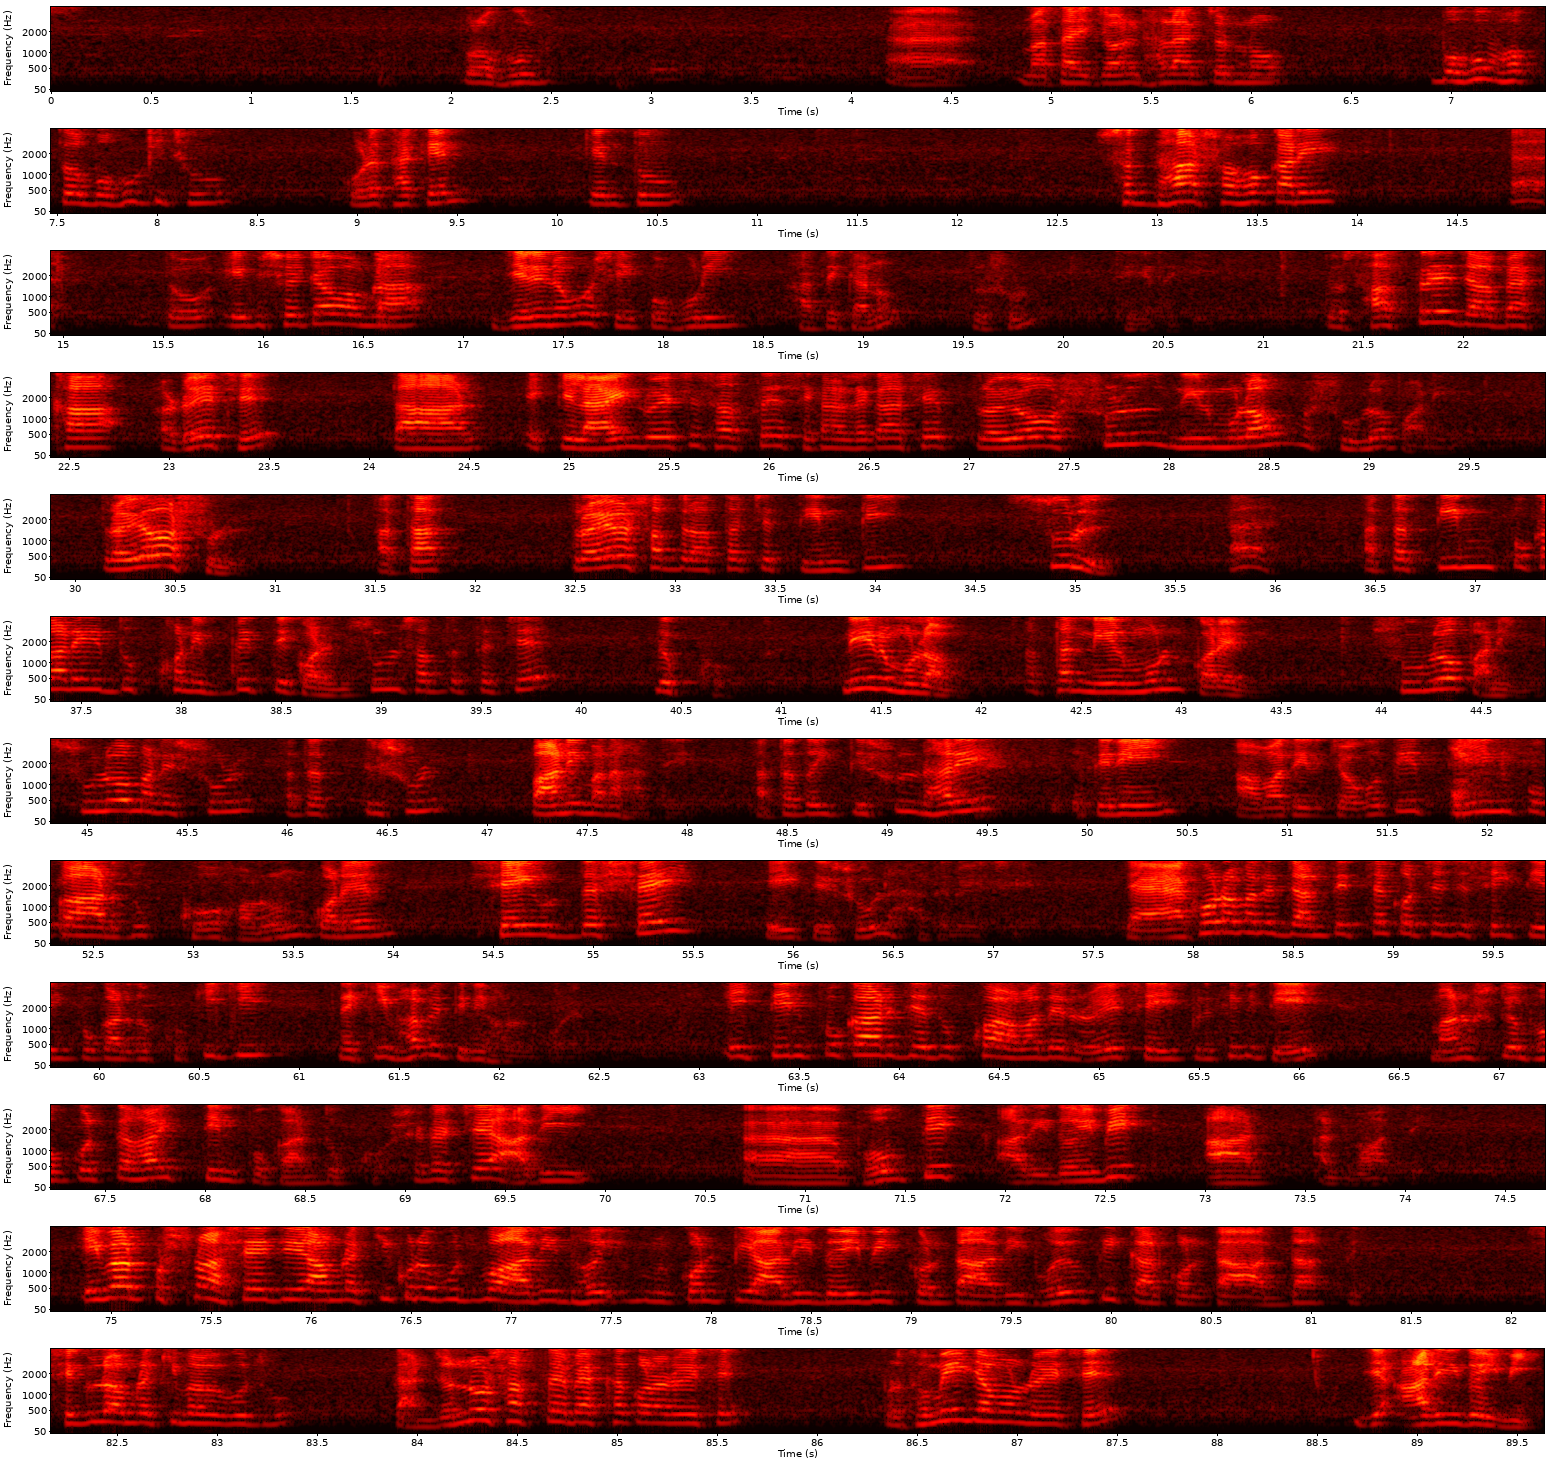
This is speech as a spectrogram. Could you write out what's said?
প্রভুর মাথায় জল ঢালার জন্য বহু ভক্ত বহু কিছু করে থাকেন, কিন্তু শ্রদ্ধা সহকারে হ্যাঁ তো এই বিষয়টাও আমরা জেনে নেব, সেই প্রভুরই হাতে কেন ত্রিশূল থেকে থাকে। তো শাস্ত্রে যা ব্যাখ্যা রয়েছে, তার একটি লাইন রয়েছে শাস্ত্রে, সেখানে লেখা আছে, ত্রয়শুল নির্মূলম শুল পানি ত্রয়শুল, অর্থাৎ ত্রয় শব্দের অর্থ হচ্ছে তিনটি শুল হ্যাঁ? অর্থাৎ তিন প্রকারে দুঃখ নিবৃত্তি করেন। শুল শব্দ হচ্ছে দুঃখ, নির্মূলম, অর্থাৎ নির্মূল করেন। শুলো পানি শুলো মানে শুল অর্থাৎ ত্রিশূল, পানি মানে হাতে। অর্থাৎ ওই ত্রিশূলধারী, তিনি আমাদের জগতে তিন প্রকার দুঃখ হরণ করেন। সেই উদ্দেশ্যেই এই ত্রিশূল হাতে রয়েছে। তা এখন আমাদের জানতে ইচ্ছা করছে যে সেই তিন প্রকার দুঃখ কি কি, না কীভাবে তিনি হরণ এই তিন প্রকার যে দুঃখ আমাদের রয়েছে এই পৃথিবীতে, মানুষকে ভোগ করতে হয় তিন প্রকার দুঃখ। সেটা হচ্ছে আদি ভৌতিক, আদি দৈবিক আর আধ্যাত্মিক। এবার প্রশ্ন আসে যে আমরা কি করে বুঝব আদি কোনটি আদি দৈবিক, কোনটা আদি ভৌতিক আর কোনটা আধ্যাত্মিক? সেগুলো আমরা কীভাবে বুঝব? তার জন্য শাস্ত্রে ব্যাখ্যা করা রয়েছে। প্রথমেই যেমন রয়েছে যে আদি দৈবিক।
